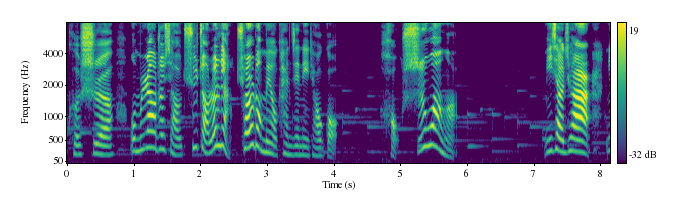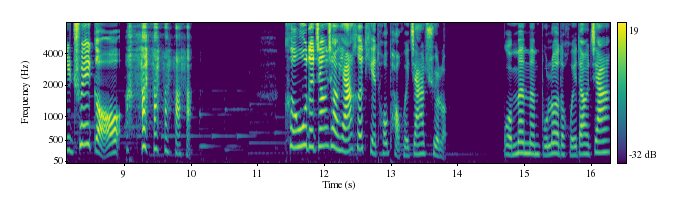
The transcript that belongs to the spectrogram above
可是我们绕着小区找了两圈都没有看见那条狗，好失望啊！米小圈，你吹狗，哈哈哈哈哈！可恶的姜小牙和铁头跑回家去了。我闷闷不乐地回到家，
